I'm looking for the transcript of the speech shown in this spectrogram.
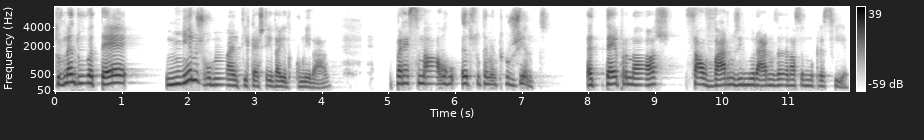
tornando até menos romântica esta ideia de comunidade, parece-me algo absolutamente urgente, até para nós salvarmos e melhorarmos a nossa democracia.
